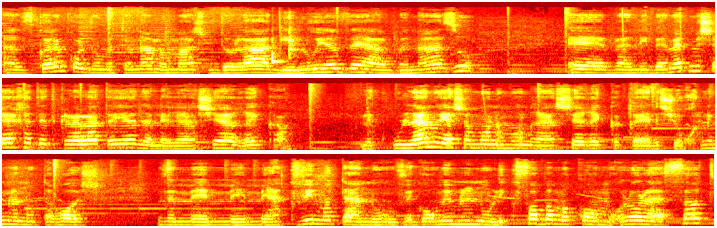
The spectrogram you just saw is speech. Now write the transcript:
אז קודם כל זו מתנה ממש גדולה, הגילוי הזה, ההבנה הזו, אה, ואני באמת משייכת את קללת הידע לרעשי הרקע. לכולנו יש המון המון רעשי רקע כאלה שאוכלים לנו את הראש ומעכבים אותנו וגורמים לנו לקפוא במקום או לא לעשות.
